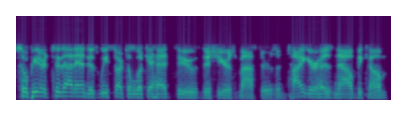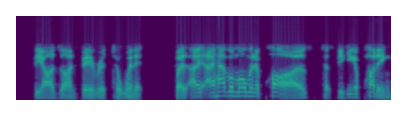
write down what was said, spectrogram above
So, Peter, to that end, as we start to look ahead to this year's Masters, and Tiger has now become the odds on favorite to win it. But I, I have a moment of pause, speaking of putting,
